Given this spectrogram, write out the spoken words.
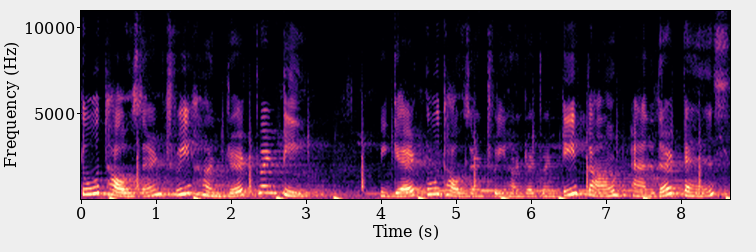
2320. We get 2320. Count another tens.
